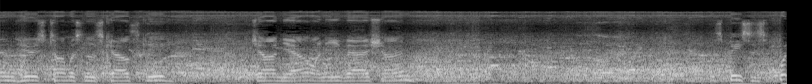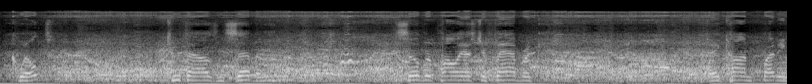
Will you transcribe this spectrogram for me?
And here's Thomas Nozkowski, John Yau, and Eve Aschheim. This piece is Foot Quilt, 2007. Silver polyester fabric, Acon budding,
